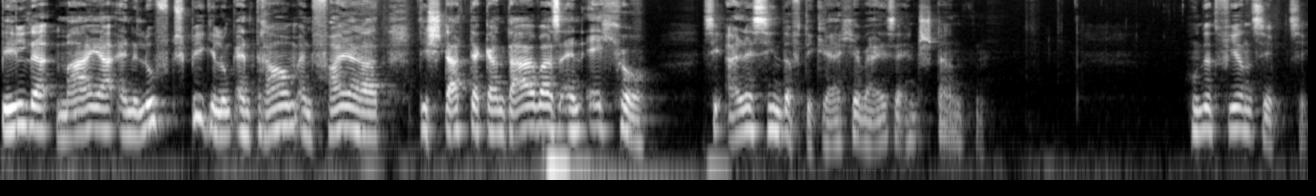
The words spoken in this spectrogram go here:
Bilder, Maya, eine Luftspiegelung, ein Traum, ein Feuerrad, die Stadt der Gandharvas, ein Echo, sie alle sind auf die gleiche Weise entstanden. 174.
